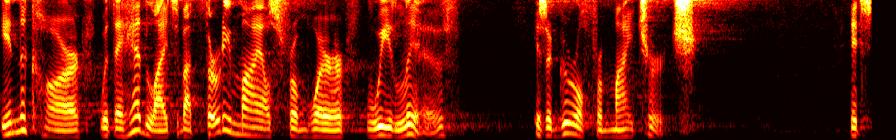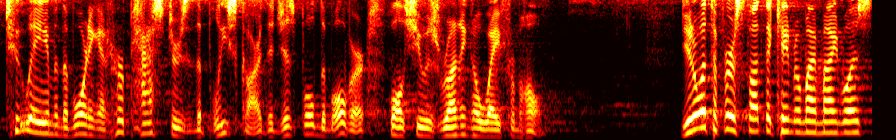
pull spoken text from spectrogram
in the car with the headlights about 30 miles from where we live is a girl from my church. It's 2 a.m. in the morning, and her pastor's in the police car that just pulled them over while she was running away from home. Do you know what the first thought that came to my mind was?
